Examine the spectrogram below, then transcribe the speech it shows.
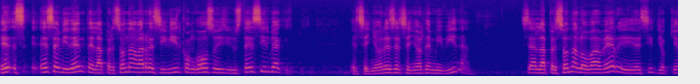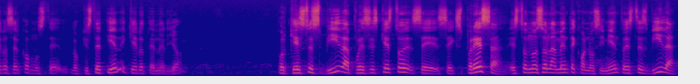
es, es, evidente, la persona va a recibir con gozo y usted sirve a, el Señor es el Señor de mi vida. O sea, la persona lo va a ver y decir, yo quiero ser como usted, lo que usted tiene quiero tener yo. Porque esto es vida, pues es que esto se, se expresa, esto no es solamente conocimiento, esto es vida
